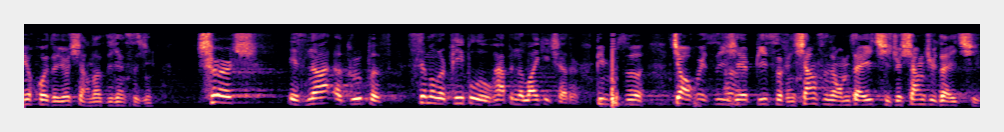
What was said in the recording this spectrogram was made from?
有或者有想到这件事情，Church is not a group of similar people who happen to like each other. 并不是教会是一些彼此很相似的，我们在一起就相聚在一起。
